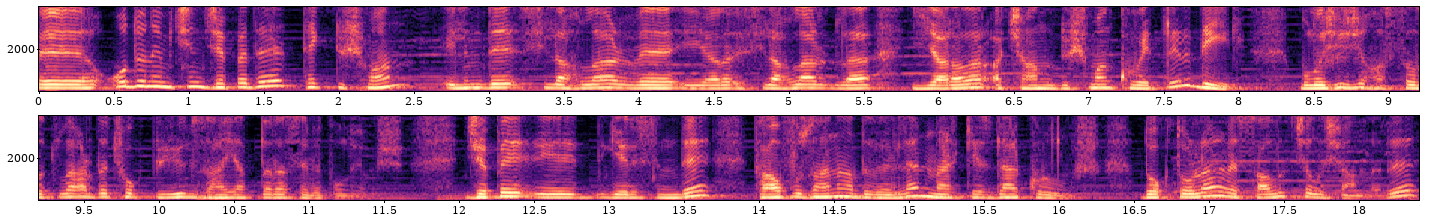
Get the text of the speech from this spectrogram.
ee, o dönem için cephede tek düşman elinde silahlar ve yara, silahlarla yaralar açan düşman kuvvetleri değil. Bulaşıcı hastalıklar da çok büyük zayiatlara sebep oluyormuş. Cephe e, gerisinde tahaffuzhane adı verilen merkezler kurulmuş. Doktorlar ve sağlık çalışanları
